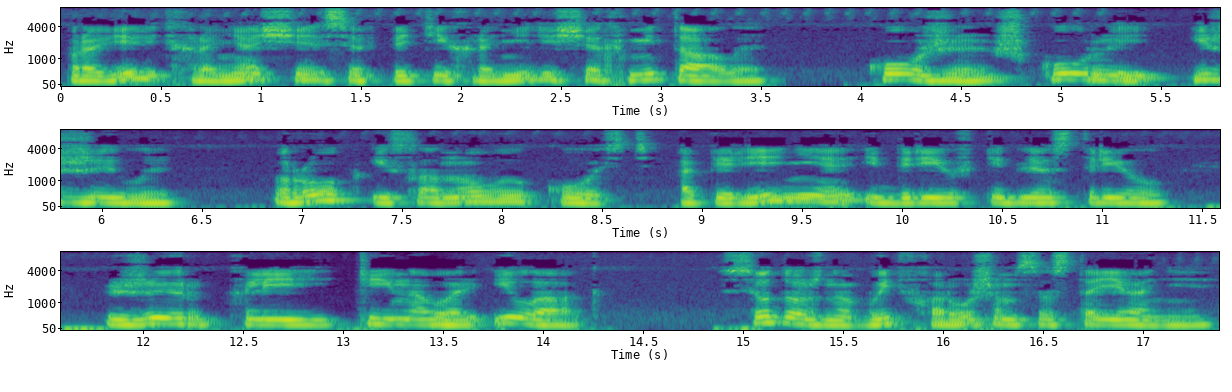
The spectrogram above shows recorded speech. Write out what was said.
проверить хранящиеся в пяти хранилищах металлы, кожи, шкуры и жилы, рог и слоновую кость, оперение и древки для стрел, жир, клей, киноварь и лак. Все должно быть в хорошем состоянии.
